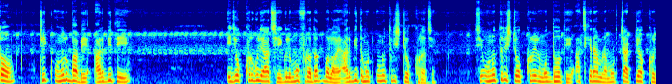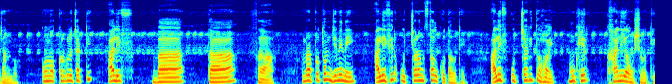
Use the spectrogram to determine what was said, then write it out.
তো ঠিক অনুরূপভাবে আরবিতে এই যে অক্ষরগুলি আছে, এগুলো মুফরাদাত বলা হয়। আরবিতে মোট উনত্রিশটি অক্ষর আছে। সেই উনত্রিশটি অক্ষরের মধ্য হতে আজকের আমরা মোট চারটি অক্ষর জানব। কোন অক্ষরগুলো চারটি? আলিফ, বা, তা, সা। আমরা প্রথম জেনে নেই আলিফের উচ্চারণস্থল কোথা হতে? আলিফ উচ্চারিত হয় মুখের খালি অংশ হতে।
